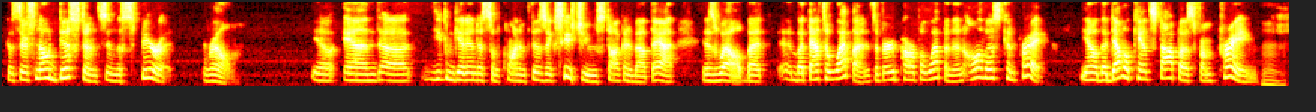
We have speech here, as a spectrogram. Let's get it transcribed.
because there's no distance in the spirit realm. You know, and uh, you can get into some quantum physics issues talking about that as well. But but that's a weapon. It's a very powerful weapon, and all of us can pray. You know, the devil can't stop us from praying. Mm.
